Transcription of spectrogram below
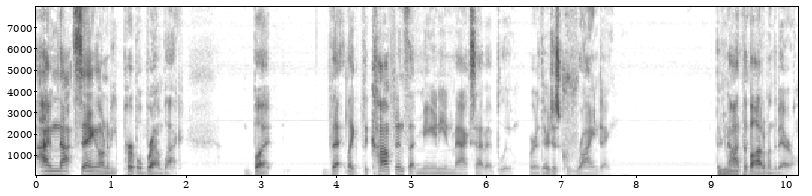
I'm not saying I want to be purple, brown, black, but that like the confidence that Manny and Max have at blue, where they're just grinding. They're You not want the bottom of the barrel.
